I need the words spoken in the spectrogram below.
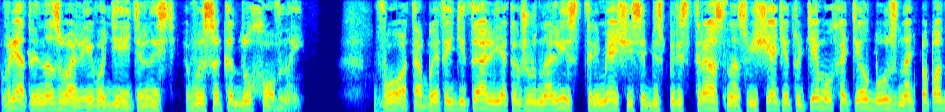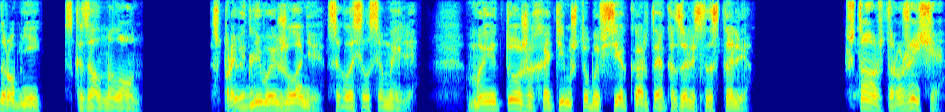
вряд ли назвали его деятельность высокодуховной. Вот, об этой детали я как журналист, стремящийся беспристрастно освещать эту тему, хотел бы узнать поподробней, — сказал Мэлоун. «Справедливое желание», — согласился Мэйли. «Мы тоже хотим, чтобы все карты оказались на столе». «Что ж, дружище,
